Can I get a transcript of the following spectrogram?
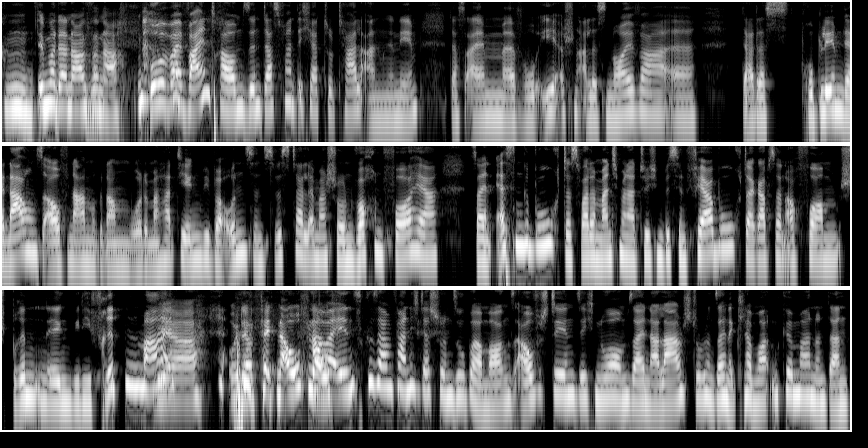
Hm, immer der Nase nach. Wo wir bei Weintrauben sind, das fand ich ja total angenehm, dass einem, äh, wo eh schon alles neu war, äh, da das Problem der Nahrungsaufnahme genommen wurde. Man hat irgendwie bei uns in Swistal immer schon Wochen vorher sein Essen gebucht. Das war dann manchmal natürlich ein bisschen verbucht. Da gab es dann auch vorm Sprinten irgendwie die Fritten mal. Ja, oder fetten Auflauf. Aber insgesamt fand ich das schon super. Morgens aufstehen, sich nur um seinen Alarmstuhl und seine Klamotten kümmern und dann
